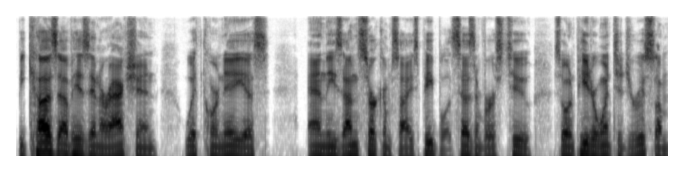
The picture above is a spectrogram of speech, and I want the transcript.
because of his interaction with Cornelius and these uncircumcised people. It says in verse 2 So when Peter went to Jerusalem,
